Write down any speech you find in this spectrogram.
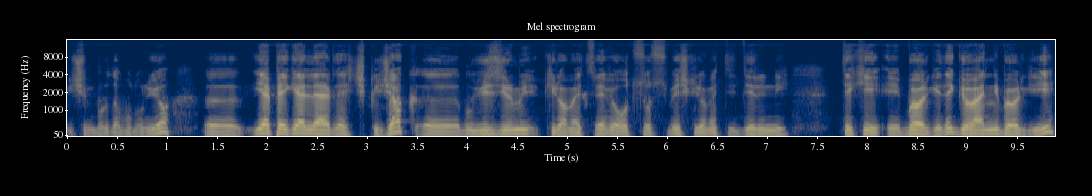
için burada bulunuyor. E, YPG'ler de çıkacak. E, bu 120 kilometre ve 30-35 kilometre derinlikteki e, bölgede güvenli bölgeyi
